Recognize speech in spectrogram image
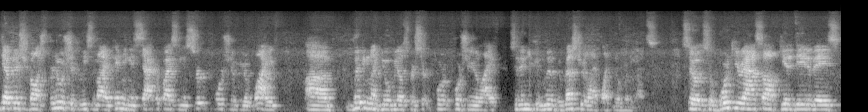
Definition of entrepreneurship, at least in my opinion, is sacrificing a certain portion of your life, um, living like nobody else for a certain portion of your life, so then you can live the rest of your life like nobody else. So, so work your ass off, get a database.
